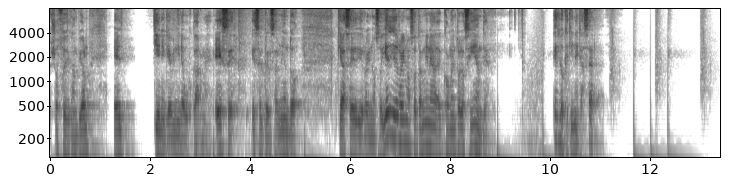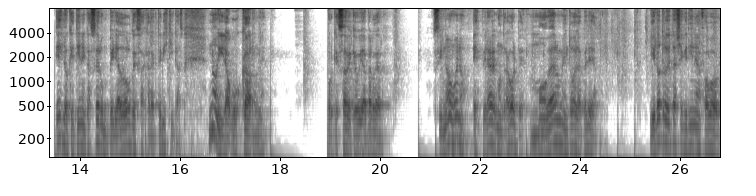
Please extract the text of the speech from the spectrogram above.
Yo soy el campeón, él tiene que venir a buscarme. Ese es el pensamiento que hace Eddie Reynoso. Y Eddie Reynoso también eh, comentó lo siguiente. Es lo que tiene que hacer. Es lo que tiene que hacer un peleador de esas características. No ir a buscarme porque sabe que voy a perder. Sino, bueno, esperar el contragolpe, moverme en toda la pelea. Y el otro detalle que tiene a favor,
